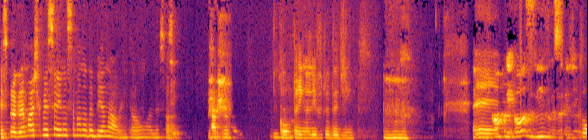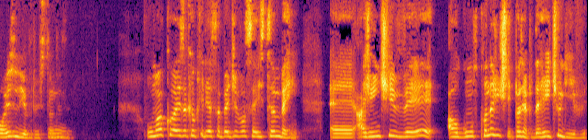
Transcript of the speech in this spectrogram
Esse programa acho que vai sair na semana da Bienal, então, olha só. Sim. Comprem o livro do Jim. É, Comprem os livros do Jim. Os livros, todos. Uma coisa que eu queria saber de vocês também. É, a gente vê alguns. Quando a gente. Por exemplo, The Hate You Give.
